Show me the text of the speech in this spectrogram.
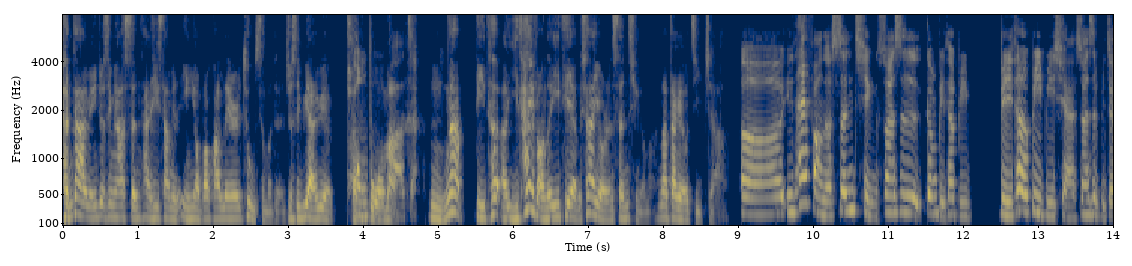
很大的原因就是因为它生态系上面的应用，包括 Layer Two 什么的，就是越来越蓬勃嘛。嗯，那比特呃以太坊的 ETF 现在有人申请了吗？那大概有几家？呃，以太坊的申请算是跟比特币比特币比起来算是比较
